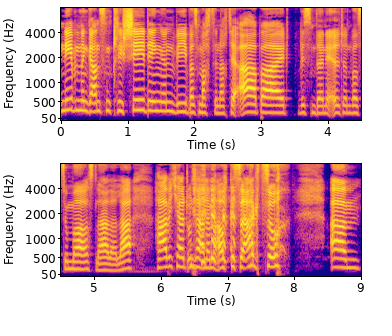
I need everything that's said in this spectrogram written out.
neben den ganzen Klischee-Dingen wie was machst du nach der Arbeit, wissen deine Eltern, was du machst, la la la, habe ich halt unter anderem auch gesagt so, ähm,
